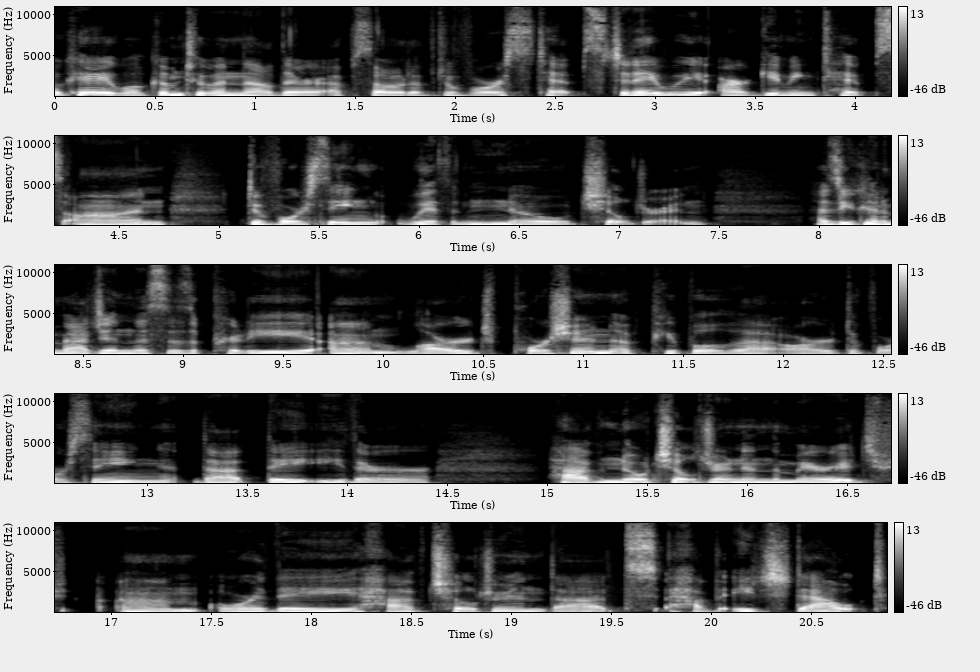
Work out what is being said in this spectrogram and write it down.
Okay, welcome to another episode of Divorce Tips. Today we are giving tips on divorcing with no children. As you can imagine, this is a pretty um, large portion of people that are divorcing that they either have no children in the marriage um, or they have children that have aged out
